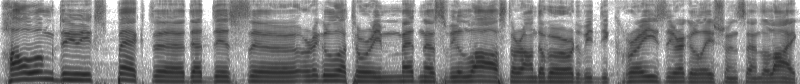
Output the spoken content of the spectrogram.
how long do you expect uh, that this uh, regulatory madness will last around the world with the crazy regulations and the like?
